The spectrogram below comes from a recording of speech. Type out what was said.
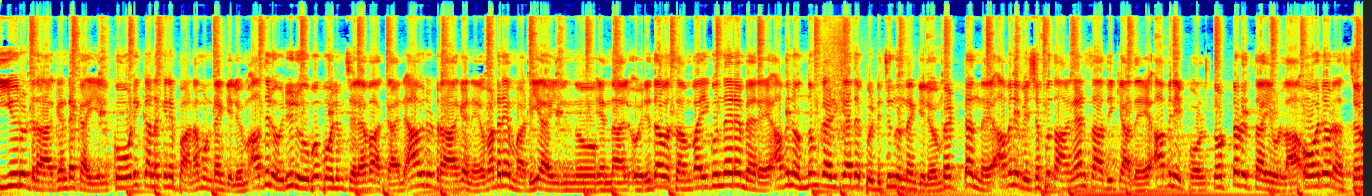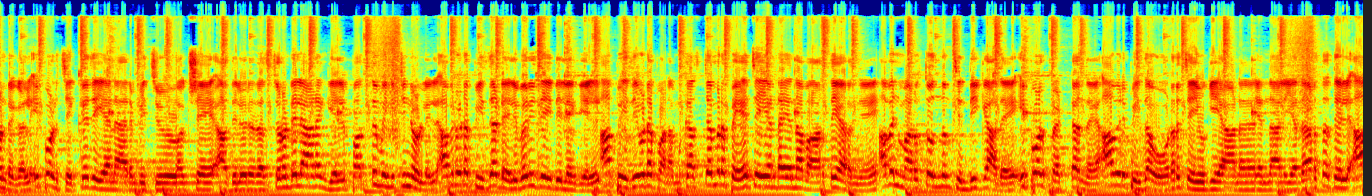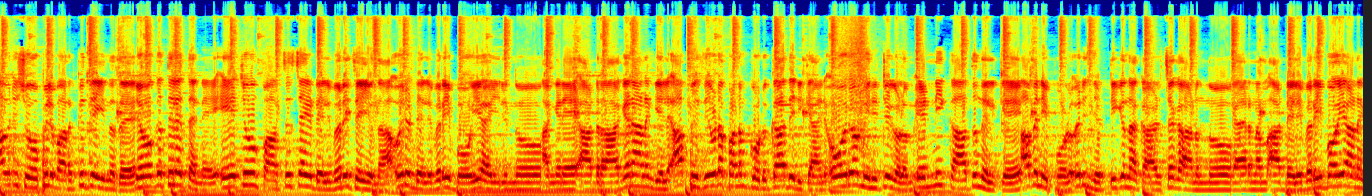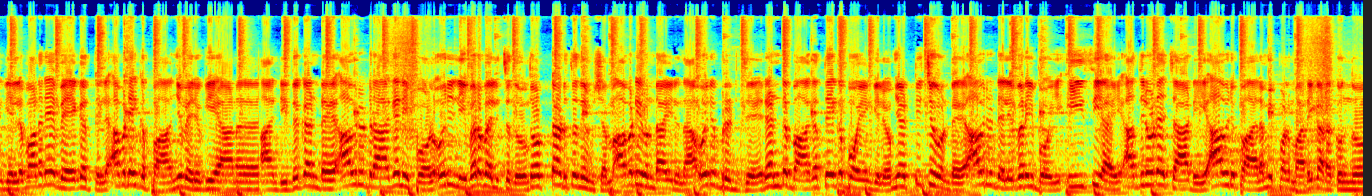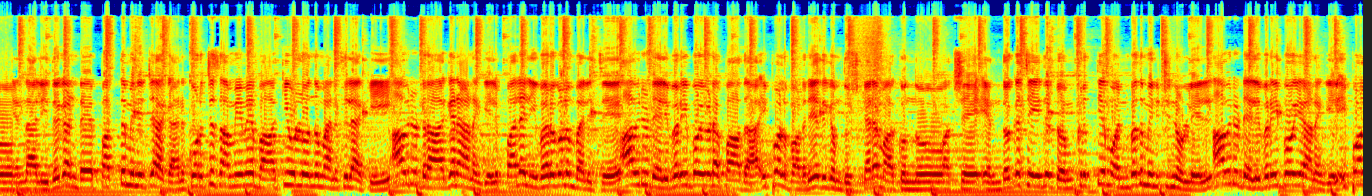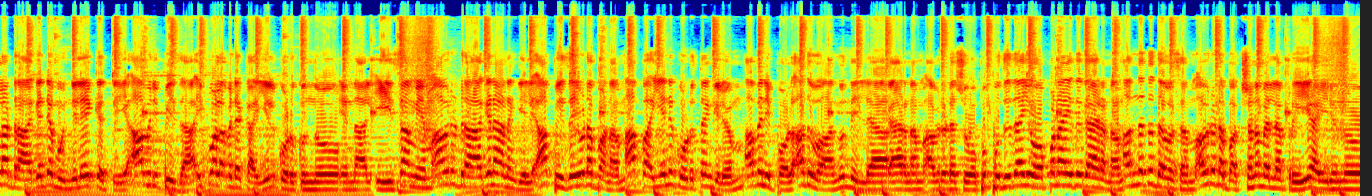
ഈ ഒരു ഡ്രാഗന്റെ കയ്യിൽ കോടിക്കണക്കിന് പണമുണ്ടെങ്കിലും അതിൽ ഒരു രൂപ പോലും ചെലവാക്കാൻ ആ ഒരു ഡ്രാഗന് വളരെ മടിയായിരുന്നു. എന്നാൽ ഒരു ദിവസം വൈകുന്നേരം വരെ അവൻ ഒന്നും കഴിക്കാതെ പിടിച്ചു നിന്നെങ്കിലും പെട്ടെന്ന് അവന് വിശപ്പ് താങ്ങാൻ സാധിക്കാതെ അവനിപ്പോൾ തൊട്ടടുത്തായുള്ള ഓരോ റെസ്റ്റോറന്റുകൾ ഇപ്പോൾ ചെക്ക് ചെയ്യാൻ ആരംഭിച്ചു. പക്ഷേ അതിലൊരു റെസ്റ്റോറന്റിലാണെങ്കിൽ പത്ത് മിനിറ്റിനുള്ളിൽ അവരുടെ പിസ ഡെലിവറി ചെയ്തില്ലെങ്കിൽ ആ പിസയുടെ പണം കസ്റ്റമർ പേ ചെയ്യേണ്ട എന്ന വാർത്ത അറിഞ്ഞ് അവൻ മറുത്തൊന്നും ചിന്തിക്കാതെ ഇപ്പോൾ പെട്ടെന്ന് ആ ഒരു പിസ ഓർഡർ ചെയ്യുകയാണ്. എന്നാൽ യഥാർത്ഥത്തിൽ ആ ഒരു ഷോപ്പിൽ വർക്ക് ചെയ്യുന്നത് ലോകത്തിലെ തന്നെ ഏറ്റവും ഫാസ്റ്റസ്റ്റ് ആയി ഡെലിവറി ചെയ്യുന്ന ഒരു ഡെലിവറി ബോയ് ആയിരുന്നു. അങ്ങനെ ആ ഡ്രാഗൻ ആണെങ്കിൽ ആ പിസയുടെ പണം കൊടുക്കാതിരിക്കാൻ ഓരോ മിനിറ്റുകളും എണ്ണി കാത്തു നിൽക്കെ അവൻ ഇപ്പോൾ ഒരു ഞെട്ടിക്കുന്ന കാഴ്ച കാണുന്നു. കാരണം ആ ഡെലിവറി ബോയ് ആണെങ്കിൽ വളരെ വേഗത്തിൽ അവിടേക്ക് പാഞ്ഞു വരികയാണ്. ആൻഡ് ഇത് കണ്ട് ആ ഒരു ഡ്രാഗൻ ഇപ്പോൾ ഒരു ലിവർ വലിച്ചതും തൊട്ടടുത്ത നിമിഷം അവിടെ ഉണ്ടായിരുന്ന ഒരു ബ്രിഡ്ജ് രണ്ട് ഭാഗത്തേക്ക് പോയെങ്കിലും ഞെട്ടിച്ചുകൊണ്ട് ആ ഒരു ഡെലിവറി ബോയ് ഈസിയായി അതിലൂടെ ചാടി ആ ഒരു പാലം ഇപ്പോൾ മറികടക്കുന്നു. എന്നാൽ ഇത് കണ്ട് പത്ത് മിനിറ്റ് ആകാൻ കുറച്ച് സമയമേ ബാക്കിയുള്ളൂ എന്ന് മനസ്സിലാക്കി ആ ഒരു ഡ്രാഗൻ ആണെങ്കിൽ പല ലിവറുകളും വലിച്ച് ആ ഒരു ഡെലിവറി ബോയുടെ പാത ഇപ്പോൾ വളരെയധികം ദുഷ്കരമാക്കുന്നു. പക്ഷേ എന്തൊക്കെ ചെയ്തിട്ടും കൃത്യം ഒൻപത് മിനിറ്റിനുള്ളിൽ ആ ഒരു ഡെലിവറി ബോയ് ആണെങ്കിൽ ഇപ്പോൾ ആ ഡ്രാഗന്റെ മുന്നിലേക്ക് എത്തി ആ ഒരു പിസ ഇപ്പോൾ അവന്റെ കയ്യിൽ കൊടുക്കുന്നു. എന്നാൽ ഈ സമയം ആ ഒരു ഡ്രാഗൻ ആണെങ്കിൽ ആ പിസയുടെ പണം ആ പയ്യന് കൊടുത്തെങ്കിലും അവൻ ഇപ്പോൾ അത് വാങ്ങുന്നില്ല. കാരണം അവരുടെ ഷോപ്പ് പുതുതായി ഓപ്പൺ ആയത് കാരണം അന്നത്തെ ദിവസം അവരുടെ ഭക്ഷണമെല്ലാം ഫ്രീ ആയിരുന്നു.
